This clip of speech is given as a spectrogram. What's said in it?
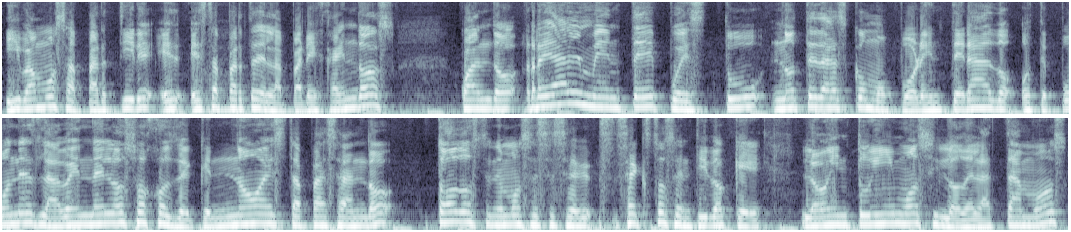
y vamos a partir e, esta parte de la pareja en dos. Cuando realmente pues tú no te das como por enterado o te pones la venda en los ojos de que no está pasando, todos tenemos ese sexto sentido que lo intuimos y lo delatamos,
